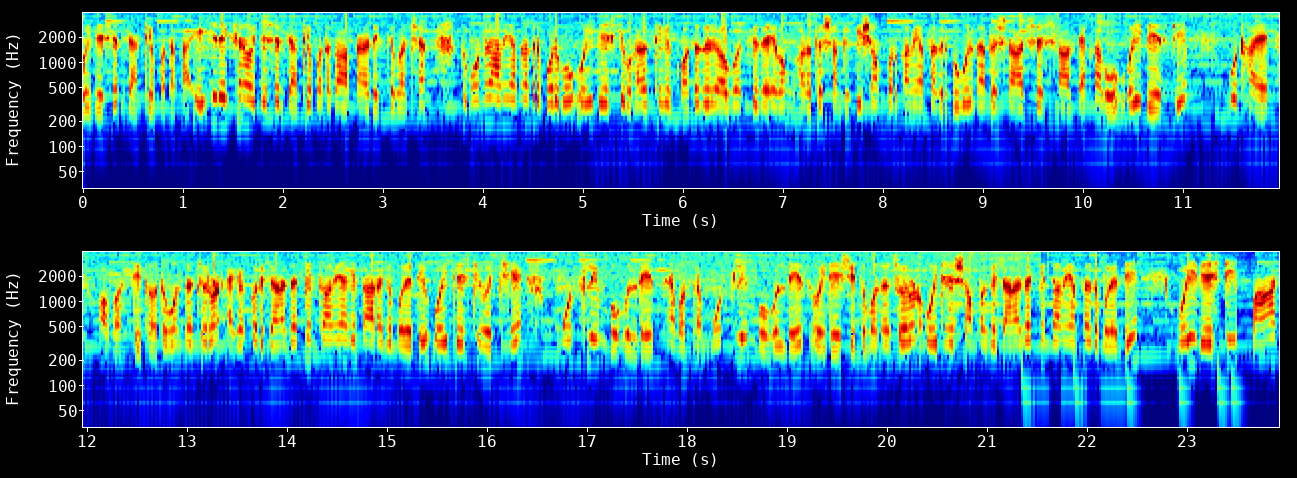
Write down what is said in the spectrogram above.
ওই দেশের জাতীয় পতাকা। এই যে দেখছেন, ওই দেশের জাতীয় পতাকা আপনারা দেখতে পাচ্ছেন। তো বন্ধুরা, আমি আপনাদের বলব, ওই দেশটি ভারত থেকে কত দূরে অবস্থিত এবং ভারতের সঙ্গে কী সম্পর্ক? আমি আপনাদের গুগল ম্যাপের সাহায্যে সাথ দেখাবো। ওই দেশটি কোথায় অবস্থিত? তো বন্ধুরা, চলুন এক এক করে জানা যাক। কিন্তু আমি আগে তার আগে বলে দিই, ওই দেশটি হচ্ছে মুসলিম বহুল দেশ। হ্যাঁ বন্ধুরা, মুসলিম বহুল দেশ ওই দেশটি। তো বন্ধুরা, চলুন ওই দেশের সম্পর্কে জানা যাক। কিন্তু আমি আপনাদের বলে দিই, ওই দেশটি পাঁচ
